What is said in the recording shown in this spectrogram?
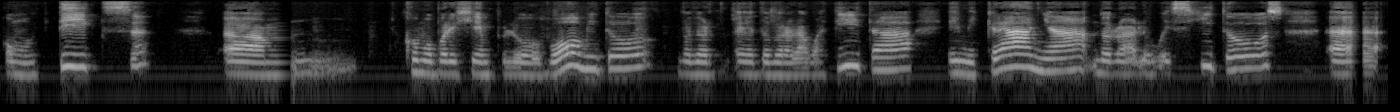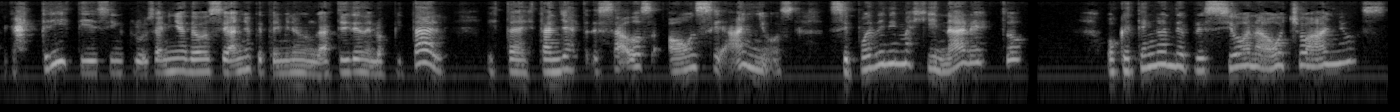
como tics, como por ejemplo vómito, dolor, eh, dolor a la guatita, hemicraña, dolor a los huesitos, gastritis incluso. Hay niños de 11 años que terminan con gastritis en el hospital. están ya estresados a 11 años. ¿Se pueden imaginar esto? ¿O que tengan depresión a 8 años?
